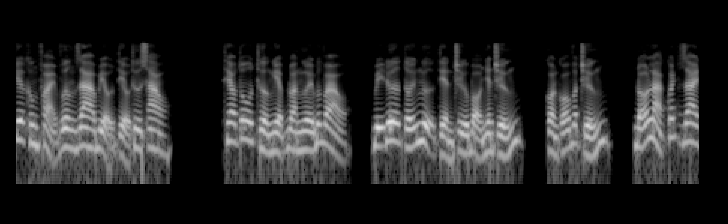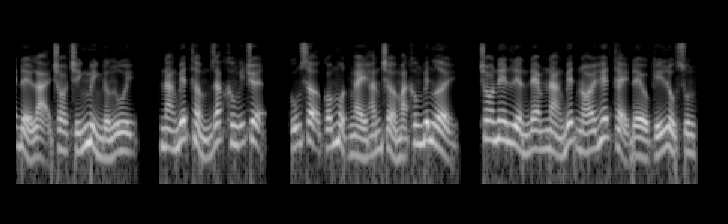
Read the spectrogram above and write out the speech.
kia không phải vương gia biểu tiểu thư sao. Theo tô thừa nghiệp đoàn người bước vào, bị đưa tới ngự tiền trừ bỏ nhân chứng, còn có vật chứng, đó là quách giai để lại cho chính mình đường lui, nàng biết thẩm giác không ít chuyện, cũng sợ có một ngày hắn trở mặt không biết người, cho nên liền đem nàng biết nói hết thể đều ký lục xuống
